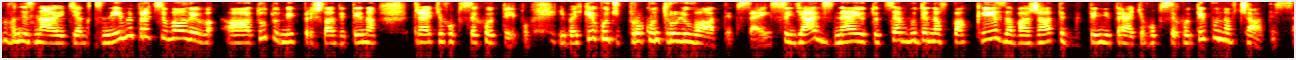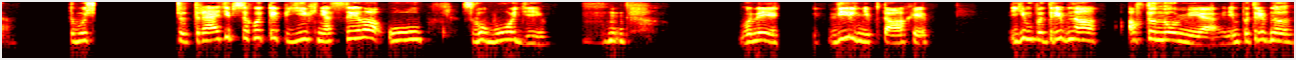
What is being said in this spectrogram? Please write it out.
вони знають, як з ними працювали, а тут у них прийшла дитина третього психотипу. І батьки хочуть проконтролювати все і сидять з нею, то це буде навпаки заважати дитині третього психотипу навчатися. Тому що третій психотип їхня сила у свободі. Вони вільні птахи, їм потрібна автономія, їм потрібно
